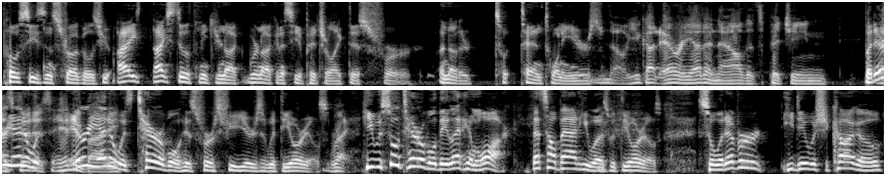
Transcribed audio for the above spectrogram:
postseason struggles, you, I I still think you're not. We're not going to see a pitcher like this for another t- 10, 20 years. no, you got Arrieta now that's pitching. But as Arrieta was. Arrieta was terrible his first few years with the Orioles. Right. He was so terrible they let him walk. That's how bad he was with the Orioles. So whatever he did with Chicago,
